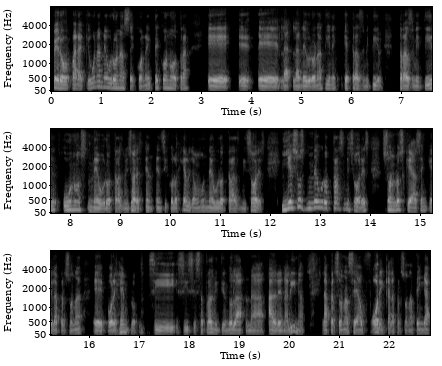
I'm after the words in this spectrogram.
Pero para que una neurona se conecte con otra, eh, eh, la, neurona tiene que transmitir, transmitir unos neurotransmisores. En, psicología lo llamamos neurotransmisores. Y esos neurotransmisores son los que hacen que la persona, por ejemplo, si, si se está transmitiendo la, adrenalina, la persona sea eufórica, la persona tenga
